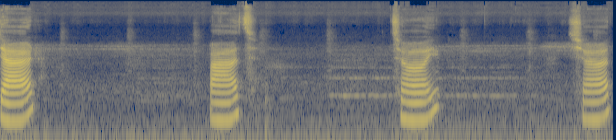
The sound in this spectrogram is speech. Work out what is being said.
চার পাঁচ ছয় সাত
